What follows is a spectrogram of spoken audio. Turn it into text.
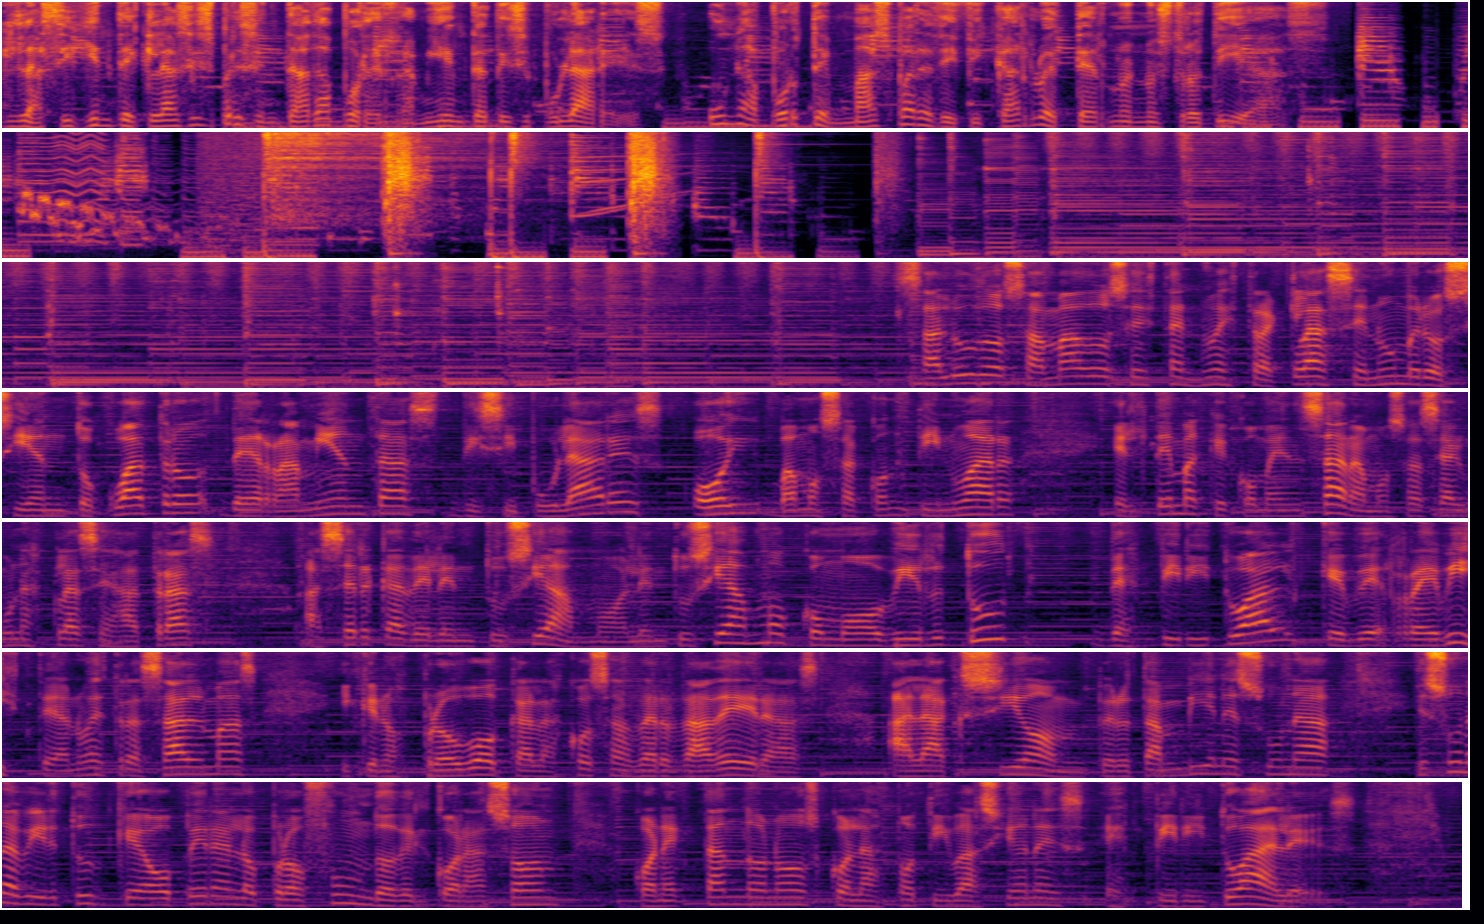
La siguiente clase es presentada por Herramientas Discipulares, un aporte más para edificar lo eterno en nuestros días. Saludos amados, esta es nuestra clase número 104 de herramientas discipulares. Hoy vamos a continuar el tema que comenzáramos hace algunas clases atrás acerca del entusiasmo, el entusiasmo como virtud de espiritual que reviste a nuestras almas y que nos provoca las cosas verdaderas, a la acción, pero también es una, es una virtud que opera en lo profundo del corazón, conectándonos con las motivaciones espirituales,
